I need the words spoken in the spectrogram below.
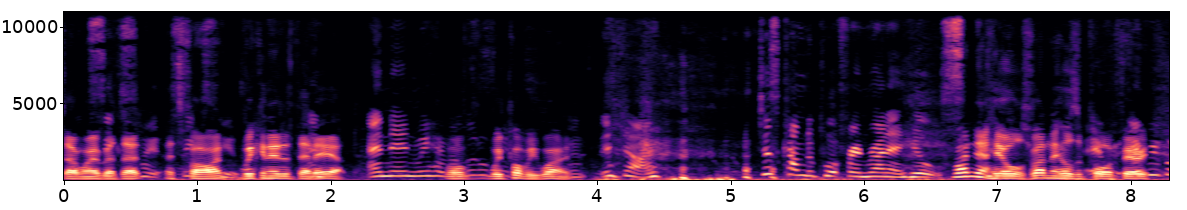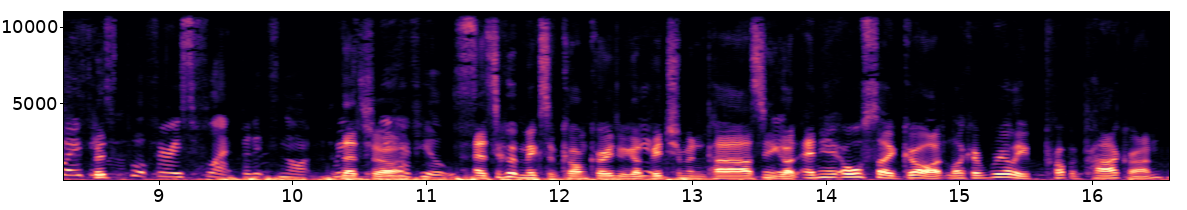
Don't worry about that. It's fine. hills. We can edit that and, out. And then we have Well, a little. we probably won't. No, just come to Port Fairy and run our hills. Run the hills. Run the hills of Port Every- Fairy. Everybody thinks But Port Fairy's flat, but it's not. We, that's right. we have hills. It's a good mix of concrete. We've got Yep. bitumen paths, and you Yep. got, and you also got like a really proper park run.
